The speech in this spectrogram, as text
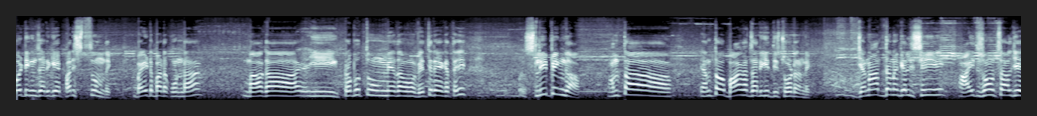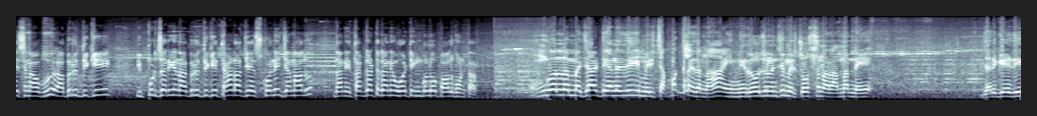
ఓటింగ్ జరిగే పరిస్థితి ఉంది. బయటపడకుండా బాగా ఈ ప్రభుత్వం మీద వ్యతిరేకత స్లీపింగ్గా అంతా ఎంతో బాగా జరిగిద్ది చూడండి. జనార్దన గెలిచి ఐదు సంవత్సరాలు చేసిన అభి అభివృద్ధికి ఇప్పుడు జరిగిన అభివృద్ధికి తేడా చేసుకొని జనాలు దానికి తగ్గట్టుగానే ఓటింగ్లో పాల్గొంటారు. ఒంగోలు మెజారిటీ అనేది మీరు చెప్పక్కలేదన్నా ఇన్ని రోజుల నుంచి మీరు చూస్తున్నారు అందరినీ. జరిగేది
